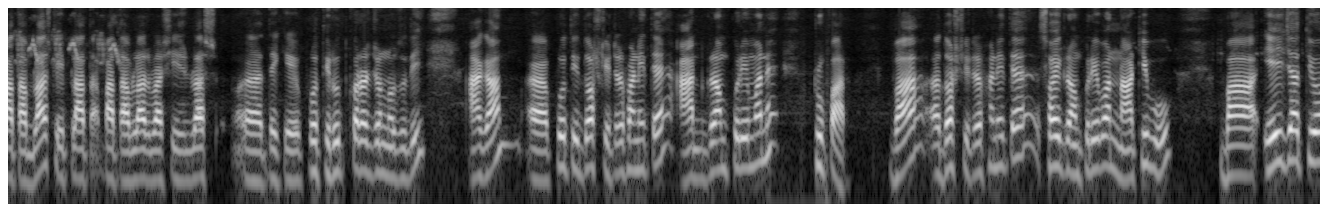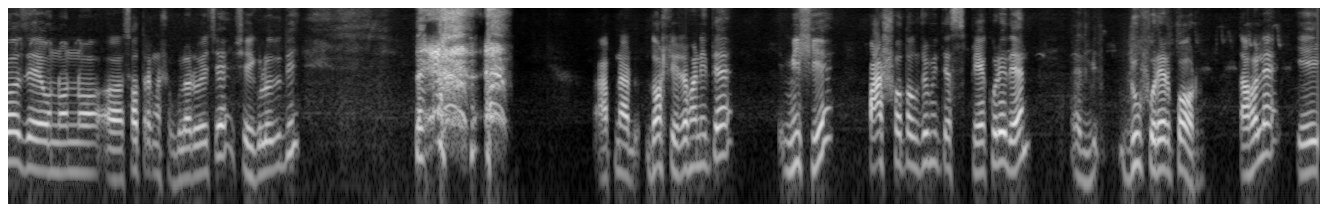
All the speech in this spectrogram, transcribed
পাতা ব্লাস্ট, এই পাতা পাতা ব্লাস্ট বা শীষ ব্লাস্ট থেকে প্রতিরোধ করার জন্য যদি আগাম প্রতি দশ লিটার পানিতে আট গ্রাম পরিমাণে ট্রুপার বা দশ লিটার পানিতে ছয় গ্রাম পরিমাণ নাটিবু বা এই জাতীয় যে অন্য অন্য ছত্রাকনাশকগুলো রয়েছে, সেইগুলো যদি আপনার দশ লিটার পানিতে মিশিয়ে পাঁচ শতক জমিতে স্প্রে করে দেন দুপুরের পর। তাহলে এই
